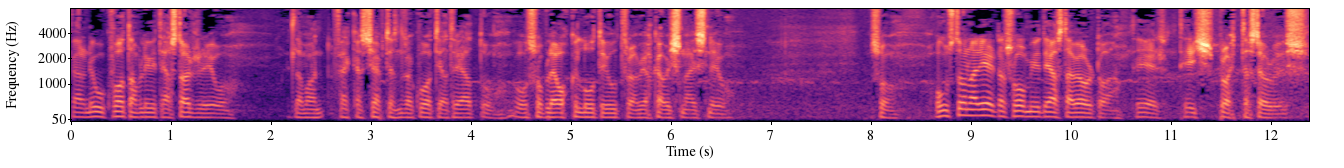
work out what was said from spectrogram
Bara nu kvotan blivit här större och Eller man fick att köpa en kvot i atreat och, och så blev också låtit ut från Jacka Vishna i nu. Så omståndare är det så mycket det här året då. Det är, det är inte brötta större hus.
